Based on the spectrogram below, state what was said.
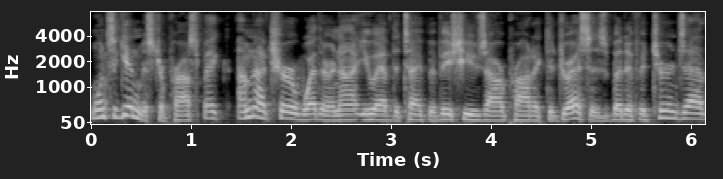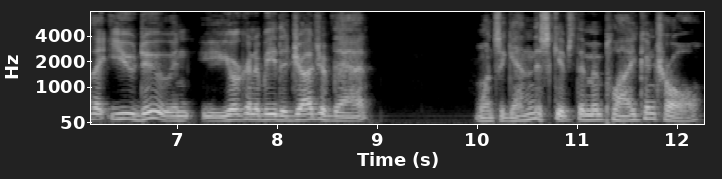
Once again, Mr. Prospect, I'm not sure whether or not you have the type of issues our product addresses, but if it turns out that you do and you're going to be the judge of that, once again, this gives them implied control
